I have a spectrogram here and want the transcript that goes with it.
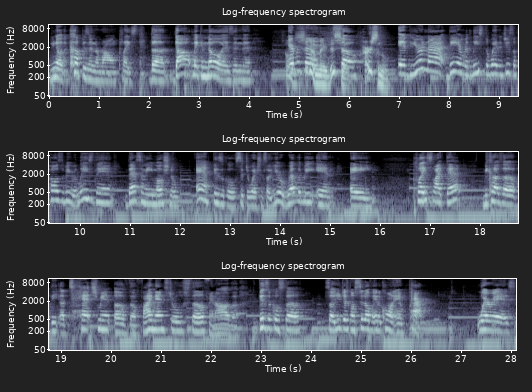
You know, the cup is in the wrong place. The dog making noise and the Oh, everything. shit, I made this So- personal. if you're not being released the way that you're supposed to be released, then that's an emotional and physical situation. So you'd rather be in a place like that because of the attachment of the financial stuff and all the physical stuff. So you're just gonna sit over in the corner and pout. Whereas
